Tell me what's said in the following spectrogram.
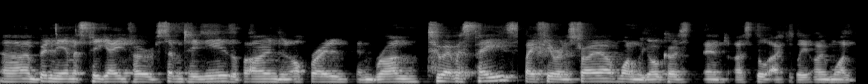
Uh, I've been in the MSP game for over 17 years. I've owned and operated and run two MSPs based here in Australia, one on the Gold Coast, and I still actively own one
